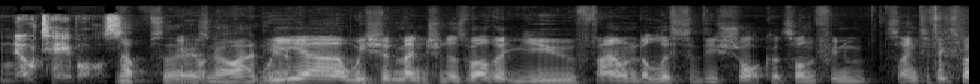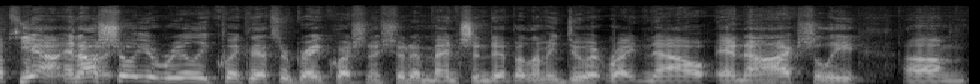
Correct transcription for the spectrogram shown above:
No tables. Nope. So there's no on here. We uh, we should mention as well that you found a list of these shortcuts on Freedom Scientific's website. Yeah, Is and I'll right? show you really quick. That's a great question. I should have mentioned it, but let me do it right now. And I'll actually, um,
